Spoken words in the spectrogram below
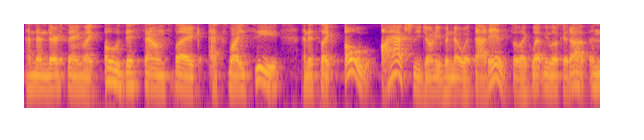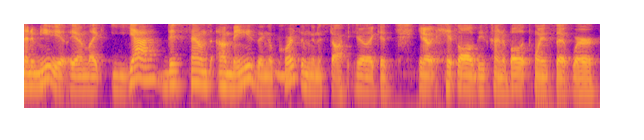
and then they're saying like, "Oh, this sounds like X Y Z," and it's like, "Oh, I actually don't even know what that is." So like, let me look it up, and then immediately I'm like, "Yeah, this sounds amazing. Of mm-hmm. course, I'm going to stock it here." Like it, you know, it hits all of these kind of bullet points that we're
